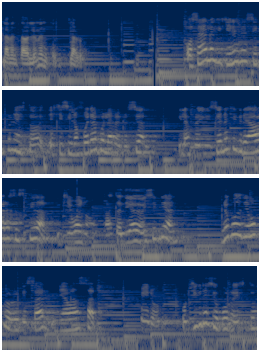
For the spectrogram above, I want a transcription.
lamentablemente, claro. O sea, lo que quieres decir con esto es que si no fuera por la represión y las prohibiciones que creaba la sociedad, y que bueno, hasta el día de hoy se crean, no podríamos progresar ni avanzar. Pero, ¿por qué crees que ocurre esto?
